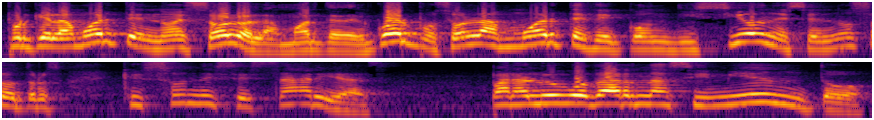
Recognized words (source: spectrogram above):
Porque la muerte no es solo la muerte del cuerpo, son las muertes de condiciones en nosotros que son necesarias para luego dar nacimiento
